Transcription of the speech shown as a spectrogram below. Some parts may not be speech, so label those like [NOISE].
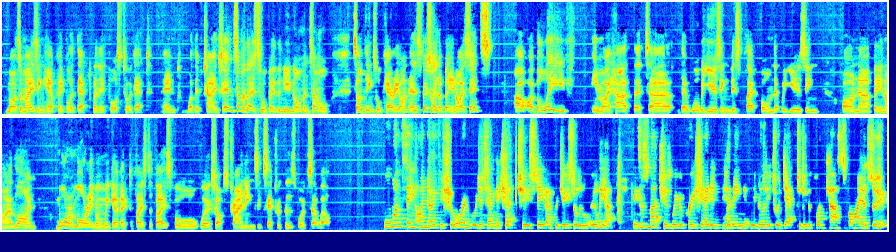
Well, it's amazing how people adapt when they're forced to adapt and what they've changed. And some of those will be the new norm, and some will, some things will carry on. And especially in a BNI sense, uh, I believe in my heart that uh, that we'll be using this platform that we're using on uh, BNI Online more and more, even when we go back to face to face for workshops, trainings, etc., because it's worked so well. Well, one thing I know for sure, and we were just having a chat to Steve, our producer, a little earlier, is as much as we've appreciated having the ability to adapt to do the podcast via Zoom,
